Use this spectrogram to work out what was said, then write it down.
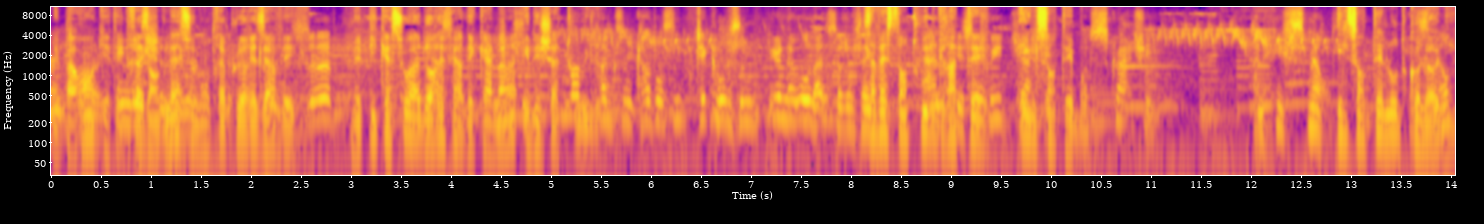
Mes parents, qui étaient très anglais, se montraient plus réservés. Mais Picasso adorait faire des câlins et des chatouilles. Sa veste en tweed grattait et il sentait bon. Il sentait l'eau de Cologne.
